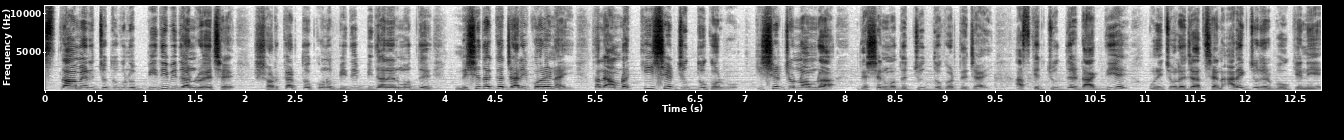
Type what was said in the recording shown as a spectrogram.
ইসলামের যতগুলো বিধিবিধান রয়েছে, সরকার তো কোনো বিধি বিধানের মধ্যে নিষেধাজ্ঞা জারি করে নাই। তাহলে আমরা কিসের যুদ্ধ করব? কিসের জন্য আমরা দেশের মধ্যে যুদ্ধ করতে চাই? আজকে যুদ্ধের ডাক দিয়ে উনি চলে যাচ্ছেন আরেকজনের বউকে নিয়ে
